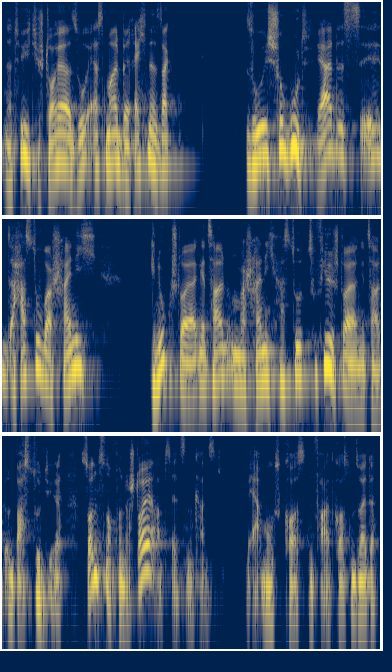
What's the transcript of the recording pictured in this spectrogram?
natürlich die Steuer so erstmal berechnet, sagt, so ist schon gut. Ja, das da äh, hast du wahrscheinlich genug Steuern gezahlt und wahrscheinlich hast du zu viel Steuern gezahlt. Und was du dir sonst noch von der Steuer absetzen kannst, Werbungskosten, Fahrtkosten und so weiter,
